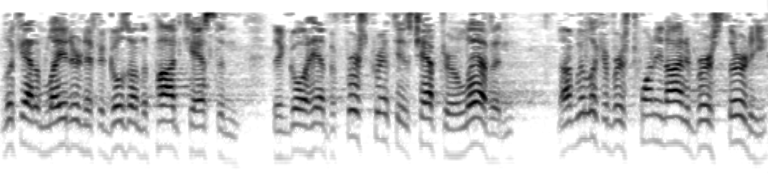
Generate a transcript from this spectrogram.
look at them later, and if it goes on the podcast, then, then go ahead. But 1 Corinthians chapter 11, now I'm going to look at verse 29 and verse 30,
